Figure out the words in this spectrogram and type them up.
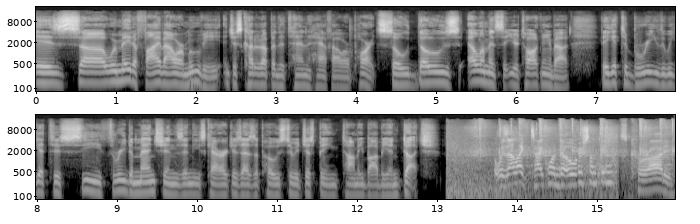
is uh, we made a five hour movie and just cut it up into 10 half hour parts. So those elements that you're talking about, they get to breathe. We get to see three dimensions in these characters as opposed to it just being Tommy, Bobby, and Dutch. Was that like Taekwondo or something? It's karate.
